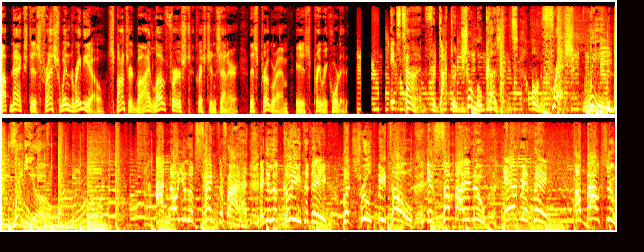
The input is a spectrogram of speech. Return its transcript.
Up next is Fresh Wind Radio, sponsored by Love First Christian Center. This program is pre recorded. It's time for Dr. Jomo Cousins on Fresh Wind Radio. Know you look sanctified and you look clean today, but truth be told, if somebody knew everything about you,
